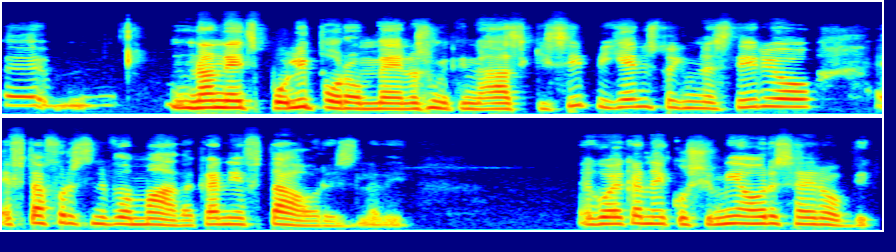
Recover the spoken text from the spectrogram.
ε, να είναι έτσι πολύ πορωμένος με την άσκηση, πηγαίνει στο γυμναστήριο 7 φορές την εβδομάδα, κάνει 7 ώρες δηλαδή. Εγώ έκανα 21 ώρες αερόμπικ.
